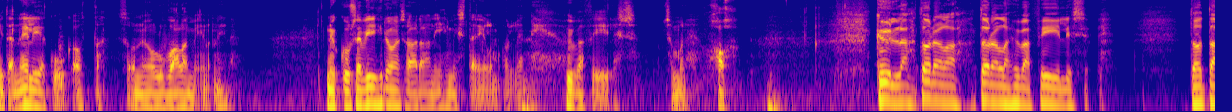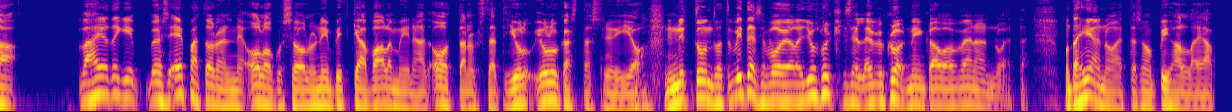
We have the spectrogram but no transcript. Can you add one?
mitä neljä kuukautta se on nyt ollut valmiina, niin nyt kun se vihdoin saadaan ihmisten ilmoille, niin hyvä fiilis. Semmoinen ha. Kyllä, todella, todella hyvä fiilis. Tota, vähän jotenkin myös epätodellinen olo, kun se on ollut niin pitkään valmiina, että oottanut sitä, että jul- julkaistaisiin nyt jo. Niin nyt tuntuu, että miten se voi olla julkisen levy, kun on niin kauan venannut. Että, mutta hienoa, että se on pihalla ja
